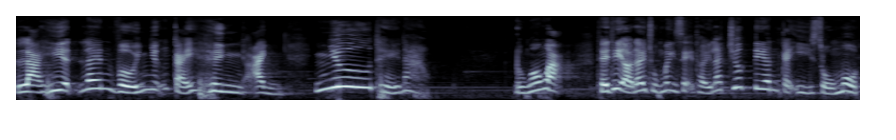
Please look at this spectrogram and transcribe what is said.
là hiện lên với những cái hình ảnh như thế nào. Đúng không ạ? Thế thì ở đây chúng mình sẽ thấy là trước tiên cái ý số 1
